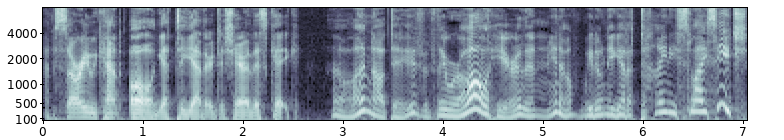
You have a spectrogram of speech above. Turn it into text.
I'm sorry we can't all get together to share this cake. Well, I'm not Dave. If they were all here, then, you know, we'd only get a tiny slice each.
